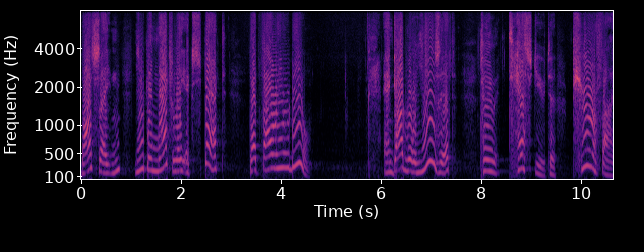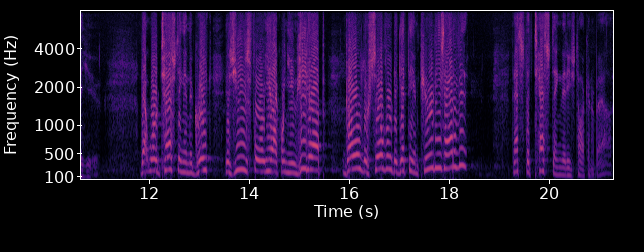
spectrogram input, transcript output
by Satan, you can naturally expect that fiery ordeal. And God will use it to test you, to purify you. That word testing in the Greek is used for, you know, like when you heat up gold or silver to get the impurities out of it. That's the testing that he's talking about.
